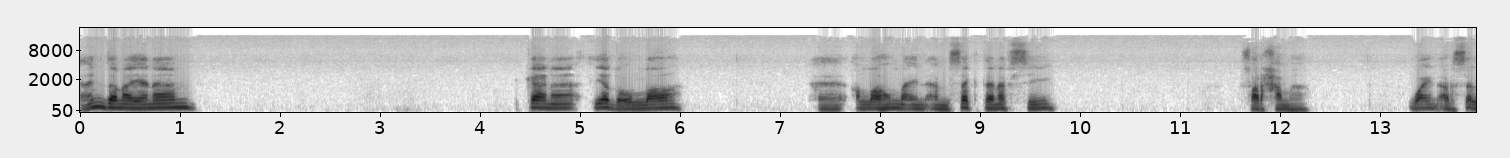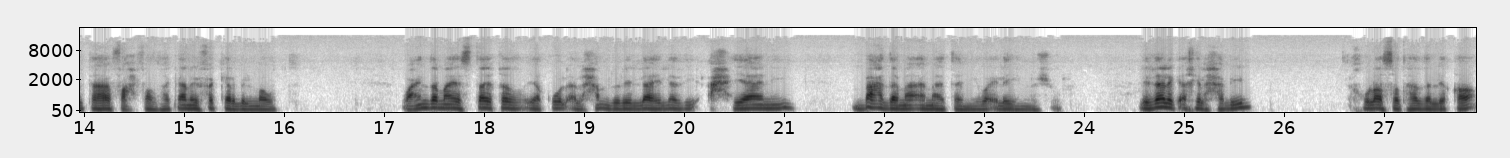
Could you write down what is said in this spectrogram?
عندما ينام كان يدعو الله آه، اللهم إن أمسكت نفسي فارحمها وإن أرسلتها فاحفظها كان يفكر بالموت. وعندما يستيقظ يقول الحمد لله الذي أحياني بعدما أماتني وإليه النشور. لذلك أخي الحبيب خلاصة هذا اللقاء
